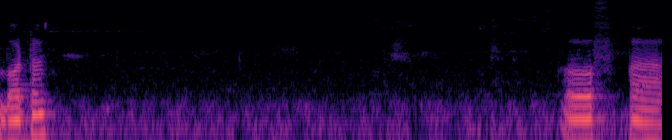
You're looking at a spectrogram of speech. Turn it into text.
bottom. Of a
